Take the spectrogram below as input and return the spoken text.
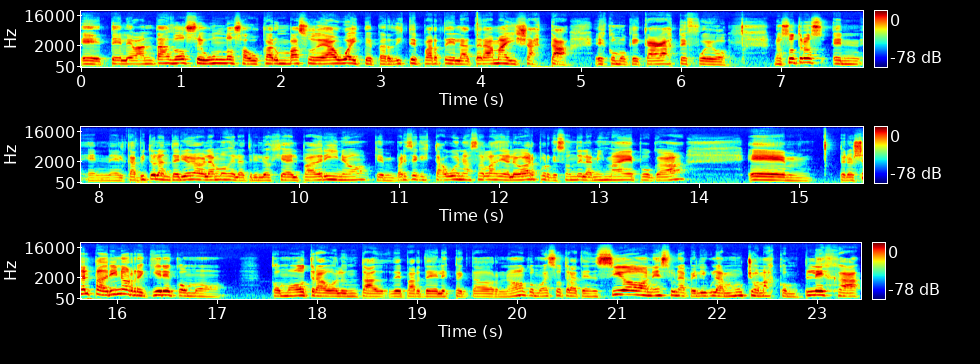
eh, te levantás dos segundos a buscar un vaso de agua y te perdiste parte de la trama y ya está. Es como que cagaste fuego. Nosotros en, en el capítulo anterior hablamos de la trilogía del Padrino, que me parece que está bueno hacerlas dialogar porque son de la misma época. Eh, pero ya el Padrino requiere como como otra voluntad de parte del espectador, ¿no? Como es otra tensión, es una película mucho más compleja,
